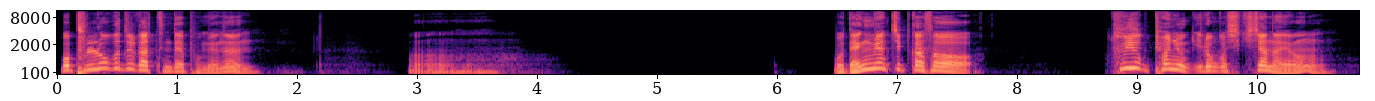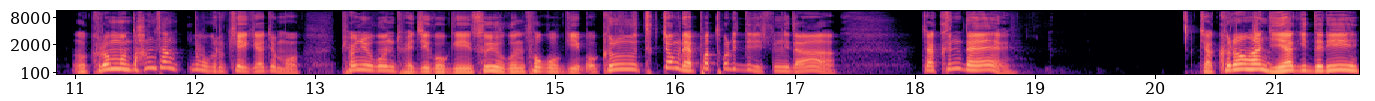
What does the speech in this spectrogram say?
뭐 블로그들 같은데 보면은 어, 뭐 냉면집 가서 수육 편육 이런 거 시키잖아요. 어, 그러면 항상 뭐 그렇게 얘기하죠. 뭐 편육은 돼지고기, 수육은 소고기, 뭐 그 특정 레퍼토리들이 있습니다. 자, 근데 자 그러한 이야기들이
